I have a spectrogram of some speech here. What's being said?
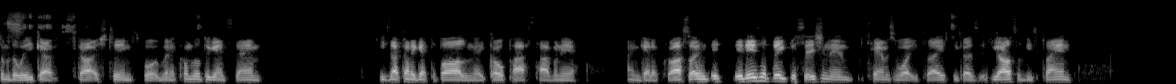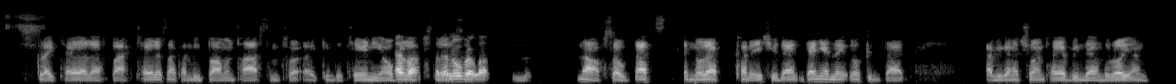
some of the weaker Scottish teams, but when it comes up against them, he's not going to get the ball and like, go past Tavernier and get across. So it, it is a big decision in terms of what he plays because if he also if he's playing Greg Taylor left back, Taylor's not going to be bombing past him for like into Tierney Ever overlap. still, an so- no, so that's another kind of issue. Then then you're like looking at are we going to try and play everything down the right? And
